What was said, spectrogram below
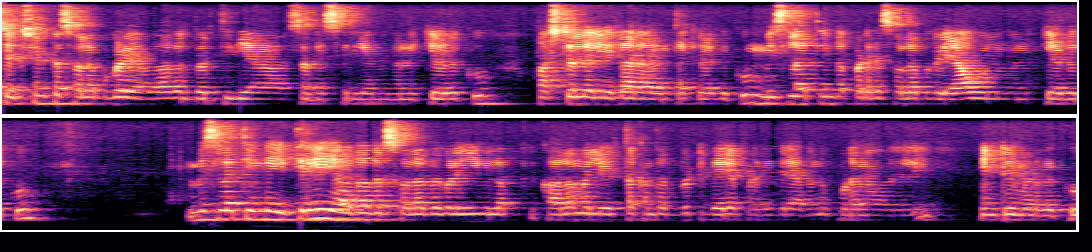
ಶೈಕ್ಷಣಿಕ ಸೌಲಭ್ಯಗಳು ಯಾವ್ದಾದ್ರು ಬರ್ತಿದೆಯಾ ಸದಸ್ಯರಿಗೆ ಅನ್ನೋದನ್ನ ಕೇಳಬೇಕು. ಹಾಸ್ಟೆಲ್ ಅಲ್ಲಿ ಇದಾರ ಅಂತ ಕೇಳಬೇಕು. ಮೀಸಲಾತಿಯಿಂದ ಪಡೆದ ಸೌಲಭ್ಯಗಳು ಯಾವುವು ಅನ್ನೋದನ್ನ ಕೇಳಬೇಕು. ಮೀಸಲಾತಿಯಿಂದ ಇತರೆ ಯಾವ್ದಾದ್ರು ಸೌಲಭ್ಯಗಳು ಈ ಕಾಲಮ್ ಅಲ್ಲಿ ಇರ್ತಕ್ಕಂಥದ್ದು ಬಿಟ್ಟು ಬೇರೆ ಪಡೆದಿದ್ರೆ ಅದನ್ನು ಕೂಡ ನಾವು ಅದರಲ್ಲಿ ಎಂಟ್ರಿ ಮಾಡಬೇಕು.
